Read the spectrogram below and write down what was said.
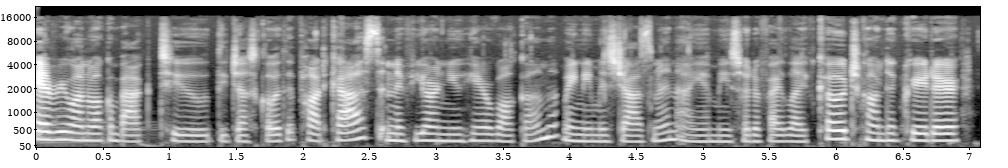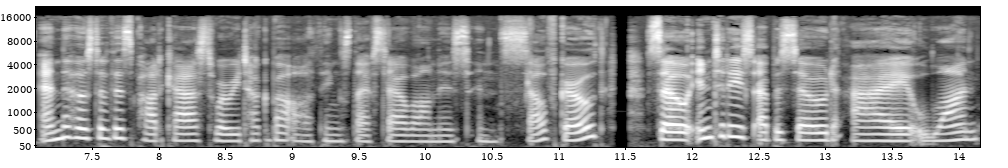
Hey everyone, welcome back to the Just Go With It podcast. And if you are new here, welcome. My name is Jasmine. I am a certified life coach, content creator, and the host of this podcast where we talk about all things lifestyle, wellness, and self growth. So, in today's episode, I wanted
